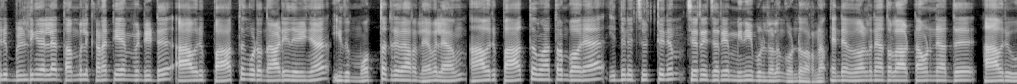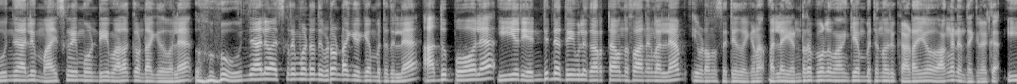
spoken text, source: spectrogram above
ഒരു ബിൽഡിംഗ് എല്ലാം തമ്മിൽ കണക്ട് ചെയ്യാൻ വേണ്ടിയിട്ട് ആ ഒരു പാത്തും കൂടെ നാടി കഴിഞ്ഞാൽ ഇത് മൊത്തത്തിൽ വേറെ ലെവലാകും ആ ഒരു പാത്ത് മാത്രം പോരാ ഇതിന് ചുറ്റിനും ചെറിയ ചെറിയ മിനി ബിൽഡുകളും കൊണ്ടുവരണം. എന്റെ വേൾഡിനകത്തുള്ള ആ ടൗണിനകത്ത് ആ ഒരു ഊഞ്ഞാലും ഐസ്ക്രീം വണ്ടിയും അതൊക്കെ ഉണ്ടാക്കിയതുപോലെ ഊഞ്ഞാലും ഐസ്ക്രീം കൊണ്ടൊന്നും ഇവിടെ ഉണ്ടാക്കി വെക്കാൻ പറ്റത്തില്ല. അതുപോലെ ഈ ഒരു എൻഡിന്റെ തീമിൽ കറക്റ്റ് ആവുന്ന സാധനങ്ങളെല്ലാം ഇവിടെ ഒന്ന് സെറ്റ് ചെയ്ത് വെക്കണം. അല്ല വല്ല എൻട്രപ്പോൾ വാങ്ങിക്കാൻ പറ്റുന്ന ഒരു കടയോ അങ്ങനെ എന്തെങ്കിലുമൊക്കെ ഈ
